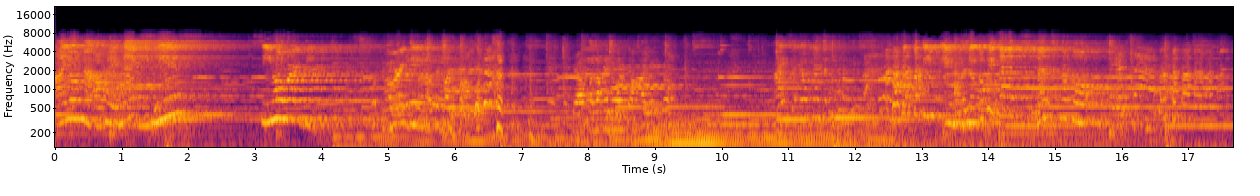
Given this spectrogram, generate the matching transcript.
Ayaw na. Okay, next is si Howardy. Howardy. Kaya pala kay Howardy ang ayaw ko. Bakit pati yung MC? Okay, dad. Dance na po.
